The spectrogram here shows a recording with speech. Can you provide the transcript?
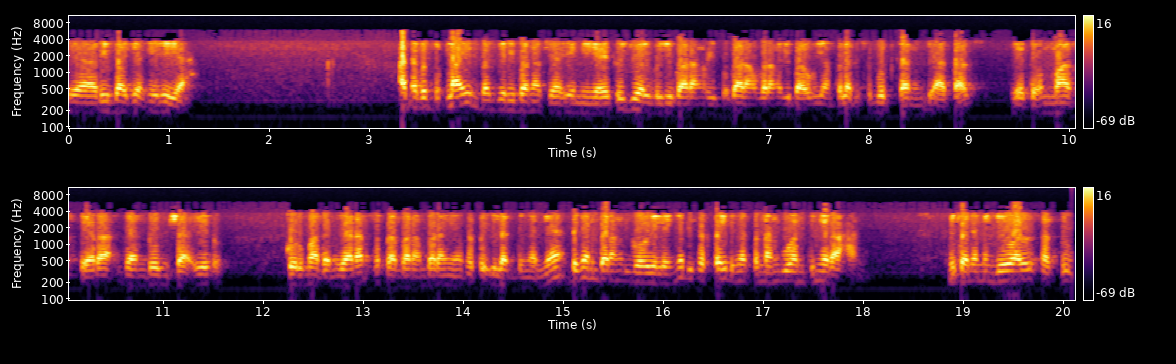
ya riba jahiliyah. Ada bentuk lain bagi riba nasiah ini yaitu jual beli barang riba barang-barang ribawi yang telah disebutkan di atas yaitu emas, perak, gandum, syair, kurma dan garam serta barang-barang yang satu ilat dengannya dengan barang di bawah lainnya disertai dengan penangguhan penyerahan. Misalnya menjual satu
